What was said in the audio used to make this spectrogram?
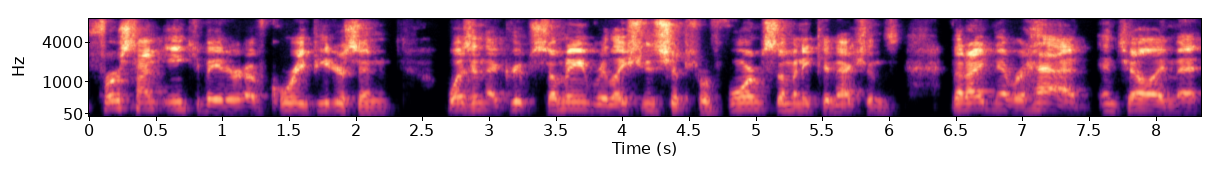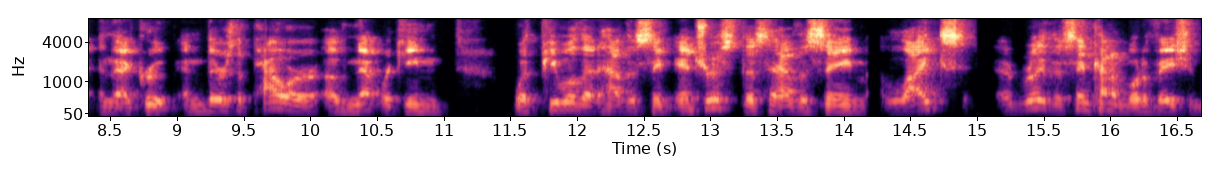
first time incubator of Corey Peterson was in that group. So many relationships were formed, so many connections that I'd never had until I met in that group. And there's the power of networking with people that have the same interests, that have the same likes, really the same kind of motivation.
